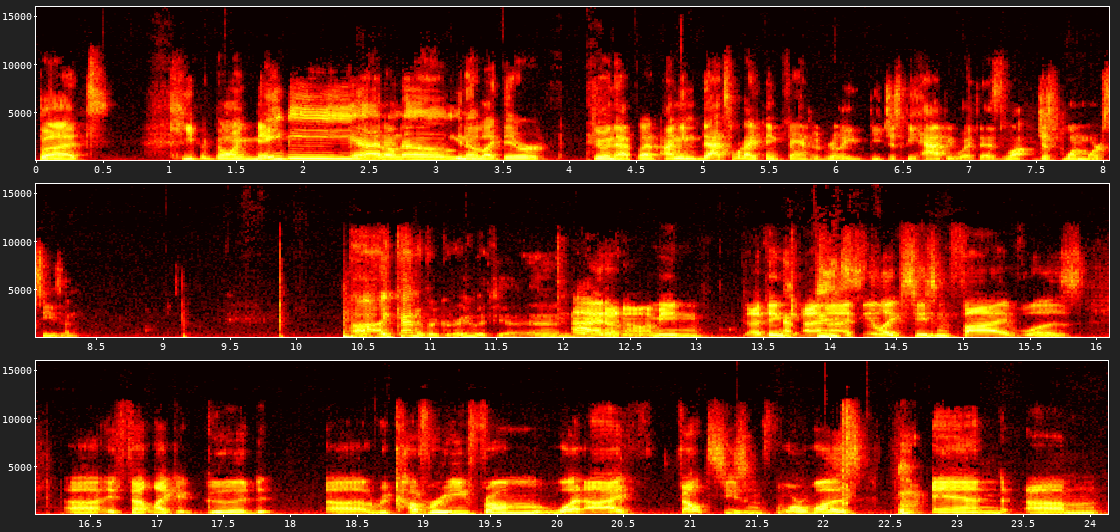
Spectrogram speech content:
but keep it going. Maybe I don't know. You know, like they were doing that. But I mean, that's what I think fans would really be just be happy with as lo- just one more season. I, I kind of agree with you. And I don't know. I mean, I think I, I feel like season five was. Uh, it felt like a good uh, recovery from what I felt season four was, and um,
